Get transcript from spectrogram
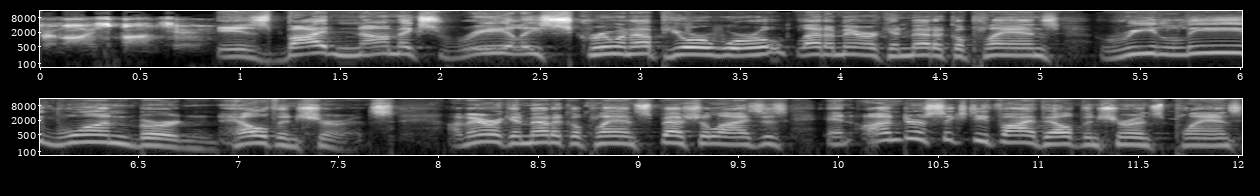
From our sponsor. Is Bidenomics really screwing up your world? Let American Medical Plans relieve one burden health insurance. American Medical Plan specializes in under 65 health insurance plans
